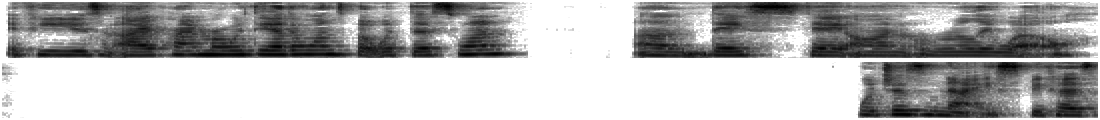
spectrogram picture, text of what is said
if you use an eye primer with the other ones. But with this one, um, they stay on really well. Which is nice because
